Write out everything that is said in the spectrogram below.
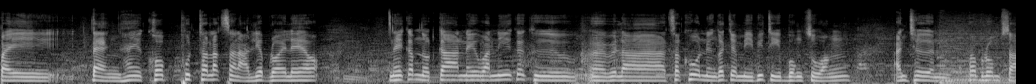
ไปแต่งให้ครบพุทธลักษณะเรียบร้อยแล้ว ในกำหนดการในวันนี้ก็คือเอเวลาสักครู่หนึ่งก็จะมีพิธีบวงสรวงอัญเชิญ พระบรมสา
